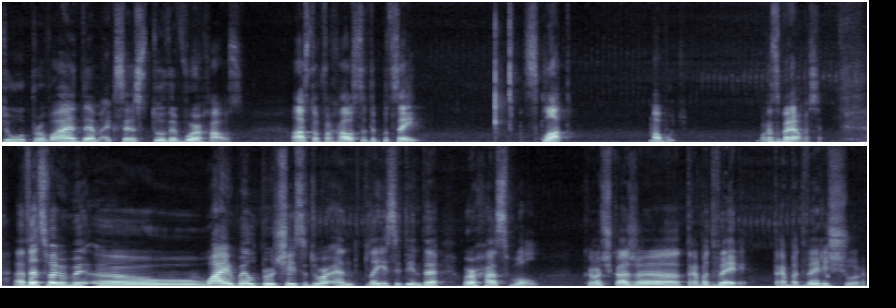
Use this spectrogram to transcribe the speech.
to provide them access to the warehouse. А, стоп, warehouse це типу цей. Склад. Мабуть. Розберемося. Uh, that's why we uh, why we'll purchase a door and place it in the warehouse wall. Коротше каже, треба двері. Треба двері, щур.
